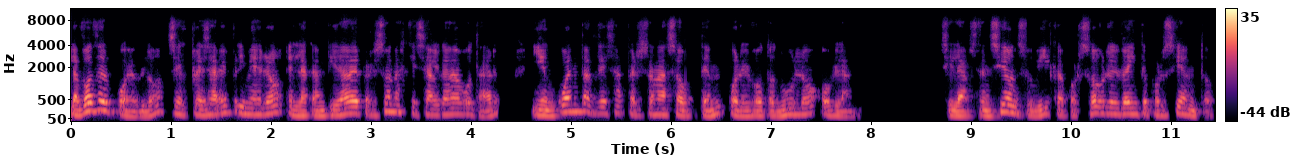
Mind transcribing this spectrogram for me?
La voz del pueblo se expresará primero en la cantidad de personas que salgan a votar y en cuántas de esas personas opten por el voto nulo o blanco. Si la abstención se ubica por sobre el 20%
